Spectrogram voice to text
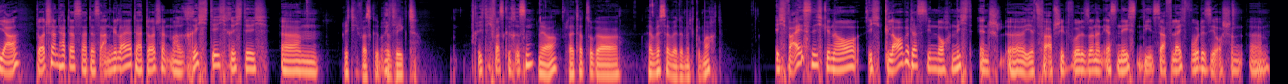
Ja, Deutschland hat das, hat das angeleiert. Da hat Deutschland mal richtig, richtig ähm, richtig was richtig, bewegt. Richtig was gerissen? Ja, vielleicht hat sogar Herr Westerwelle mitgemacht. Ich weiß nicht genau. Ich glaube, dass die noch nicht äh, jetzt verabschiedet wurde, sondern erst nächsten Dienstag. Vielleicht wurde sie auch schon. Ähm,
